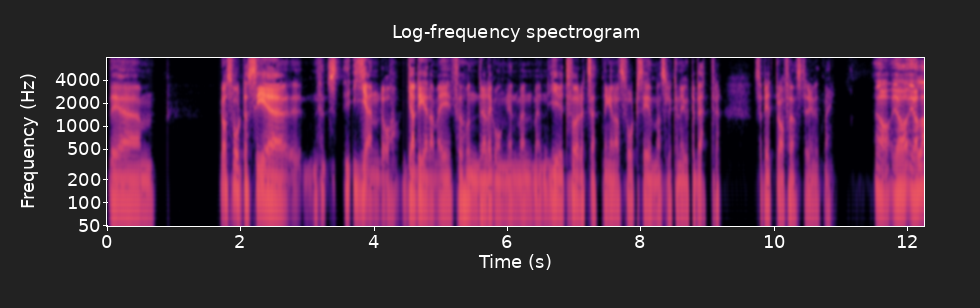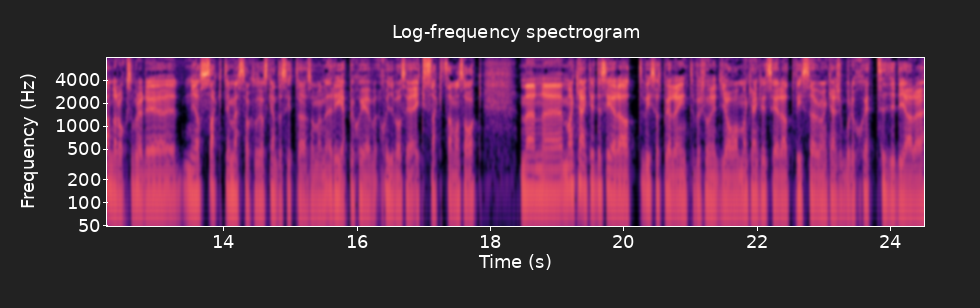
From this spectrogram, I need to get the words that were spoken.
det um, jag har svårt att se, eh, igen då, gardera mig för hundrade gången, men, men givet förutsättningarna har jag svårt att se hur man skulle kunna gjort det bättre. Så det är ett bra fönster enligt mig. Ja, jag, jag landar också på det. det. Ni har sagt det mesta också, så jag ska inte sitta här som en repig skiva och säga exakt samma sak. Men eh, man kan kritisera att vissa spelare inte försvunnit, ja. Man kan kritisera att vissa övergångar kanske borde skett tidigare.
